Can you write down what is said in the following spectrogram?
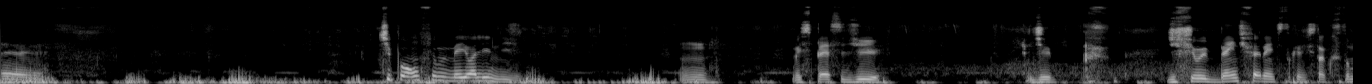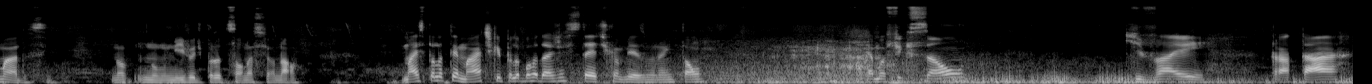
é, tipo, é um filme meio alienígena. Um- uma espécie de de, de filme bem diferente do que a gente está acostumado, assim, no, no nível de produção nacional. Mais pela temática e pela abordagem estética mesmo, né? Então, é uma ficção que vai tratar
